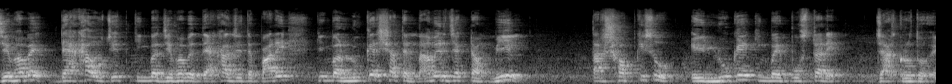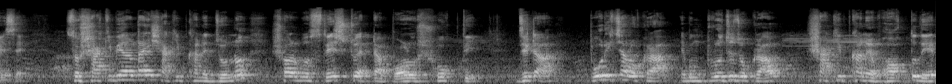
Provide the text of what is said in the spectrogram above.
যেভাবে দেখা উচিত কিংবা যেভাবে দেখা যেতে পারে কিংবা লুকের সাথে নামের যে একটা মিল, তার সব কিছু এই লুকে কিংবা এই পোস্টারে জাগ্রত হয়েছে। সো সাকিবিয়ানরাই শাকিব খানের জন্য সর্বশ্রেষ্ঠ একটা বড় শক্তি, যেটা পরিচালকরা এবং প্রযোজকরাও সাকিব খানের ভক্তদের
